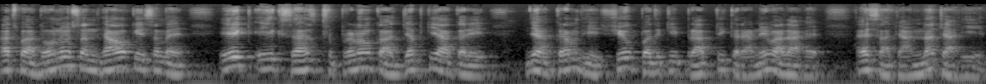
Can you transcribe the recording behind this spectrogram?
अथवा दोनों संध्याओं के समय एक एक सहस्त्र प्रणव का जप किया करे, यह क्रम भी शिव पद की प्राप्ति कराने वाला है, ऐसा जानना चाहिए।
